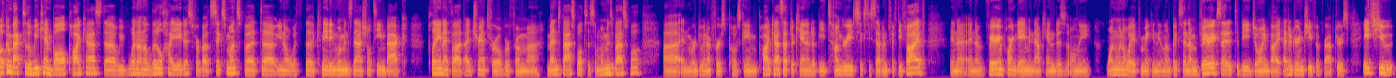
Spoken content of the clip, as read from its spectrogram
Welcome back to the We CAN Ball podcast. Uh, we've went on a little hiatus for about six months, but uh, you know, with the Canadian women's national team back playing, I thought I'd transfer over from uh, men's basketball to some women's basketball. Uh, and we're doing our first post-game podcast after Canada beats Hungary 67-55 in a in a very important game. And now Canada's only one win away from making the Olympics. And I'm very excited to be joined by editor-in-chief of Raptors HQ.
